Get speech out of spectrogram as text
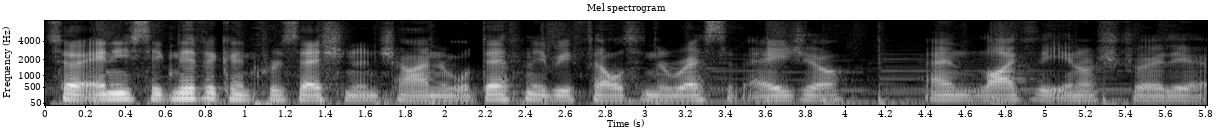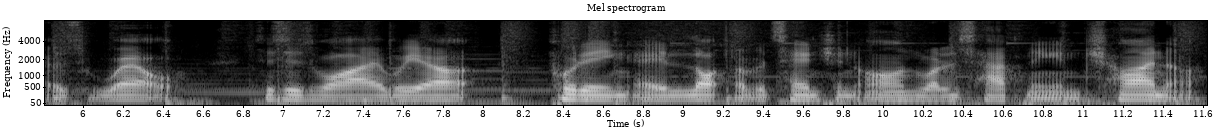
so any significant recession in China will definitely be felt in the rest of Asia and likely in Australia as well. This is why we are putting a lot of attention on what is happening in China.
